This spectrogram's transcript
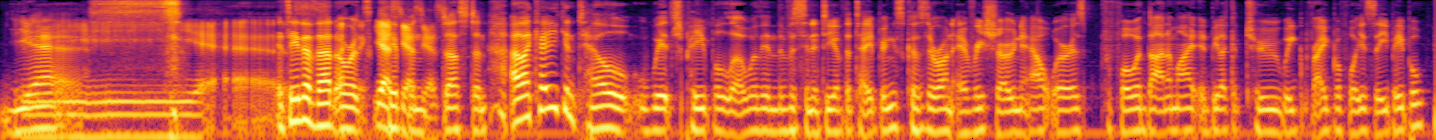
Yes. Yeah. It's either that or it's yes, Kip yes, and yes. Dustin. I like how you can tell which people are within the vicinity of the tapings because they're on every show now. Whereas before with Dynamite, it'd be like a two week break before you see people.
